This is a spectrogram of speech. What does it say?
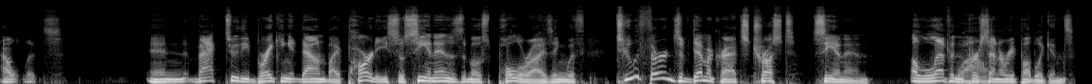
outlets. And back to the breaking it down by party. So CNN is the most polarizing, with two thirds of Democrats trust CNN, 11% of Republicans.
